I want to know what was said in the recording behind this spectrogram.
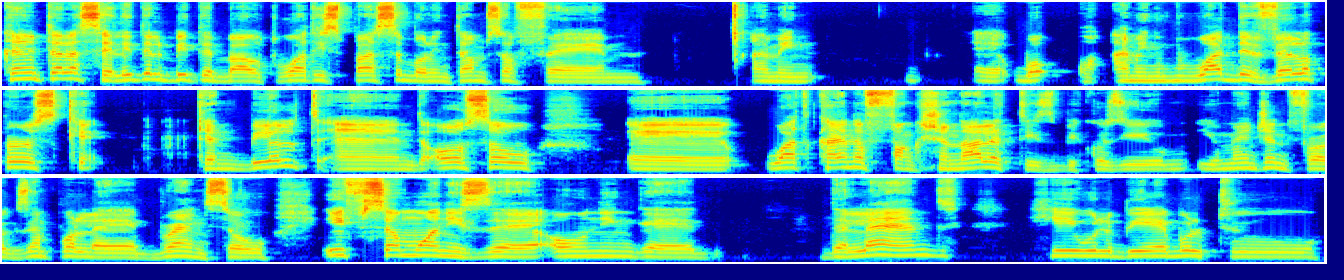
can you tell us a little bit about what is possible in terms of um, i mean uh, what i mean what developers can, can build and also uh, what kind of functionalities? Because you you mentioned for example a brand. So if someone is uh, owning uh, the land he will be able to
